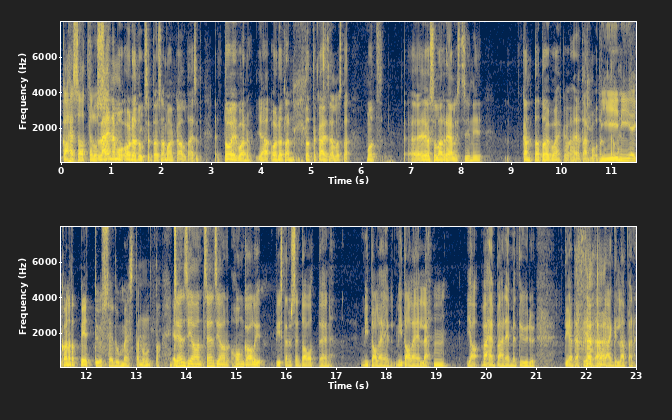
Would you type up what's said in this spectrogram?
kahdessa ottelussa... Lähinnä mun odotukset on samankaltaiset. Et toivon ja odotan totta kai sellaista, mutta jos ollaan realistisia, niin kannattaa toivoa ehkä vähän jotain muuta. Niin, tällä. niin, ei kannata pettyä, jos ei tule mestaruutta. Mut Et, Sen sijaan, sen sijaan Honka oli pistänyt sen tavoitteen mitaleille, mitaleille mm. ja vähempään emme tyydy. Tietää, tietää tämänkin läpän.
